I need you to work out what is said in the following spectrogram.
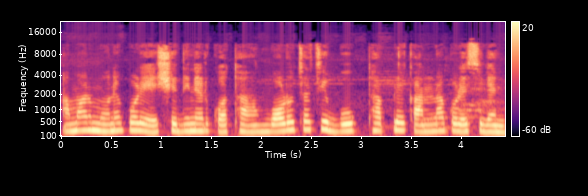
আমার মনে পড়ে সেদিনের কথা। বড় চাচি বুক থাপড়ে কান্না করেছিলেন।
